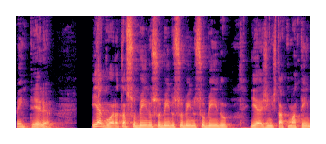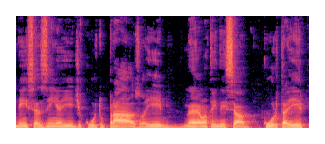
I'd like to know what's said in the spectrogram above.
pentelha. E agora tá subindo, subindo, subindo, subindo, e a gente tá com uma tendênciazinha aí de curto prazo aí, né, uma tendência curta aí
